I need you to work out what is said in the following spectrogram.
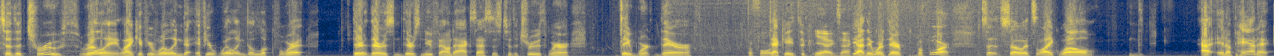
to the truth, really. Like if you're willing to if you're willing to look for it, there there's there's newfound accesses to the truth where they weren't there Before, decades ago. yeah, exactly. Yeah, they weren't there before. So so it's like, well, th- a- in a panic,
